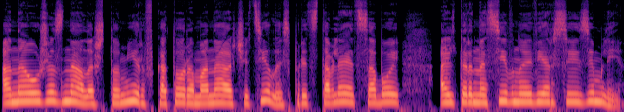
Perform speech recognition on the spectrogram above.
Она уже знала, что мир, в котором она очутилась, представляет собой альтернативную версию Земли.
